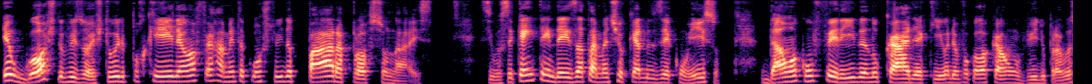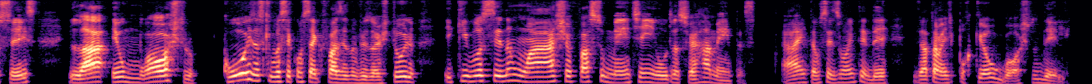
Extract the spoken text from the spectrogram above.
Eu gosto do Visual Studio porque ele é uma ferramenta construída para profissionais. Se você quer entender exatamente o que eu quero dizer com isso, dá uma conferida no card aqui, onde eu vou colocar um vídeo para vocês. Lá eu mostro coisas que você consegue fazer no Visual Studio e que você não acha facilmente em outras ferramentas. Ah, então vocês vão entender exatamente porque eu gosto dele.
